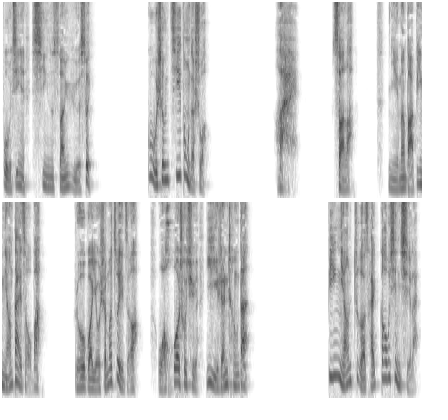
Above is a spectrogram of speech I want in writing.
不禁心酸欲碎。顾生激动的说：“哎，算了，你们把冰娘带走吧。如果有什么罪责，我豁出去一人承担。”冰娘这才高兴起来，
